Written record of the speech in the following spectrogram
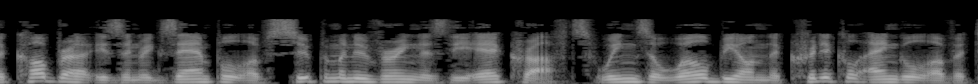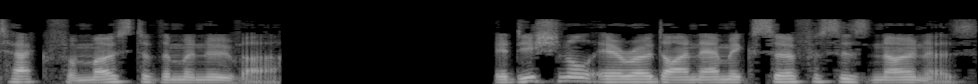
The Cobra is an example of supermaneuvering as the aircraft's wings are well beyond the critical angle of attack for most of the maneuver. Additional aerodynamic surfaces known as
